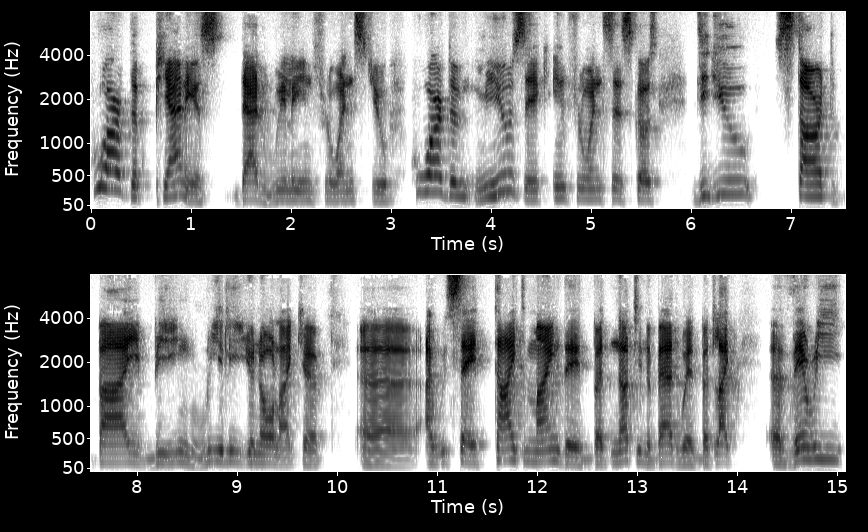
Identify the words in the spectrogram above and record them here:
who are the pianists that really influenced you? Who are the music influences? Because did you start by being really, you know, like a uh, I would say tight minded, but not in a bad way, but like a very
